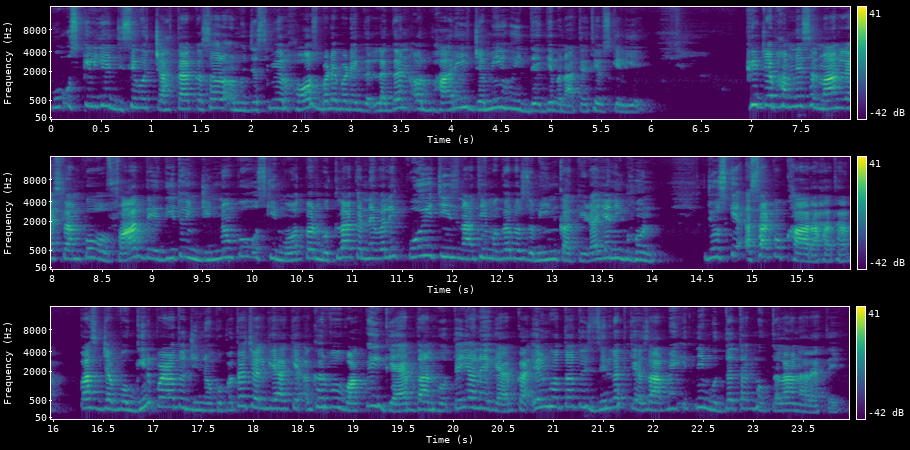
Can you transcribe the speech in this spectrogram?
وہ اس کے لیے جسے وہ چاہتا کثر اور مجسمے اور حوض بڑے بڑے لگن اور بھاری جمی ہوئی دیگے بناتے تھے اس کے لیے۔ پھر جب ہم نے سلمان علیہ السلام کو وفات دے دی تو ان جنوں کو اس کی موت پر مطلع کرنے والی کوئی چیز نہ تھی مگر وہ زمین کا کیڑا یعنی گھن جو اس کے اصا کو کھا رہا تھا۔ بس جب وہ گر پڑا تو جنوں کو پتہ چل گیا کہ اگر وہ واقعی غیب دان ہوتے یا انہیں غیب کا علم ہوتا تو اس ذلت کے عذاب میں اتنی مدت تک مبتلا نہ رہتے۔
